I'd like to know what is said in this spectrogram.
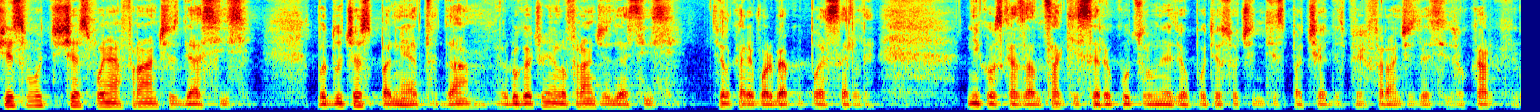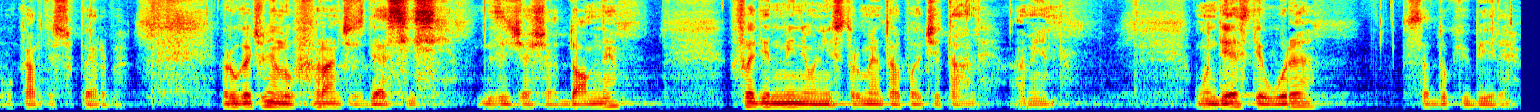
Și ce spunea Francis de Asisi? Vă duceți pe net, da? Rugăciunea lui Francis de Asisi, cel care vorbea cu păsările. Nicos Kazantzaki, Sărăcuțul Dumnezeu, puteți să o citiți pe aceea despre Francis de Asisi, o carte, o carte superbă. Rugăciunea lui Francis de Asisi zice așa, Doamne, fă din mine un instrument al păcii tale. Amin. Unde este ură, să duc iubire.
